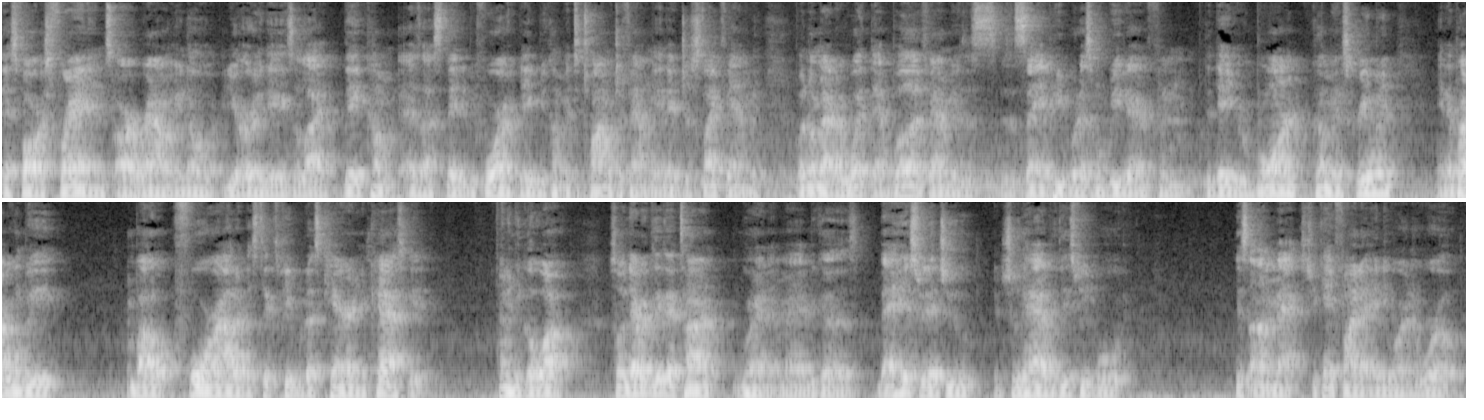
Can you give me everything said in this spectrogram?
as far as friends, are around. You know, your early days of life. They come, as I stated before, they become intertwined with your family, and they're just like family. But no matter what, that blood family is, is the same people that's going to be there from the day you were born, coming screaming and they're probably gonna be about four out of the six people that's carrying your casket when you go out. So never take that time granted, man, because that history that you that you have with these people is unmatched. You can't find it anywhere in the world.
